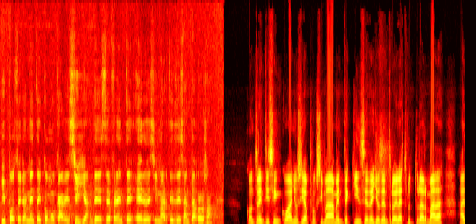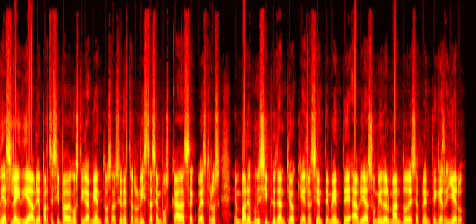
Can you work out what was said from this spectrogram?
y posteriormente como cabecilla de este Frente Héroes y Mártires de Santa Rosa, con 35 años y aproximadamente 15 de ellos dentro de la estructura armada, alias Lady habría participado en hostigamientos, acciones terroristas, emboscadas, secuestros en varios municipios de Antioquia y recientemente habría asumido el mando de ese frente guerrillero.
